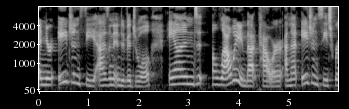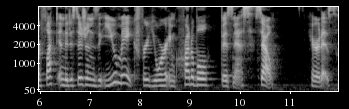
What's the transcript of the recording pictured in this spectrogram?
and your agency as an individual and allowing that power and that agency to reflect in the decisions that you make for your incredible business. So, here it is.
